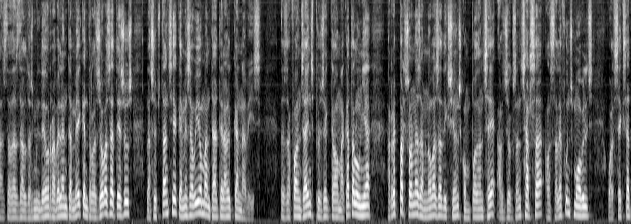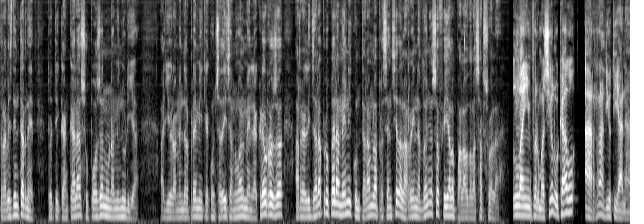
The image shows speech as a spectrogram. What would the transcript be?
Les dades del 2010 revelen també que entre els joves atesos la substància que més havia augmentat era el cannabis. Des de fa uns anys, Projecte Home a Catalunya rep persones amb noves addiccions com poden ser els jocs en xarxa, els telèfons mòbils o el sexe a través d'internet, tot i que encara suposen una minoria. El lliurament del premi que concedeix anualment la Creu Rosa es realitzarà properament i comptarà amb la presència de la reina Doña Sofia al Palau de la Sarsuela. La informació local a Ràdio Tiana.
